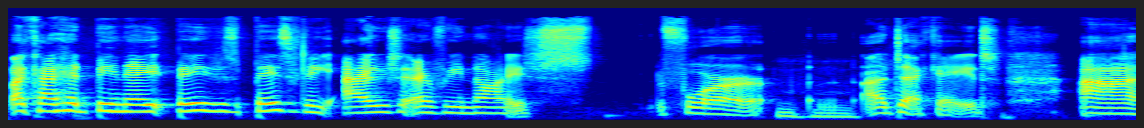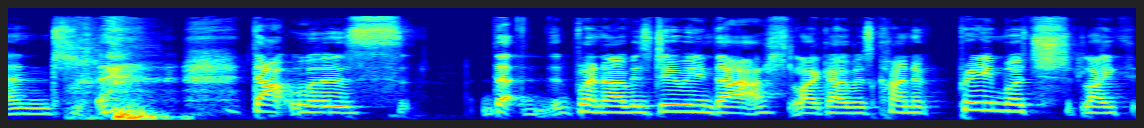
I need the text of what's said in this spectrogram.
like, I had been a- basically out every night for a decade, and that was that when I was doing that, like I was kind of pretty much like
